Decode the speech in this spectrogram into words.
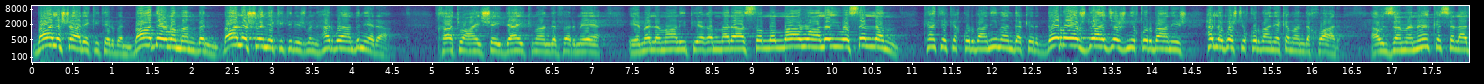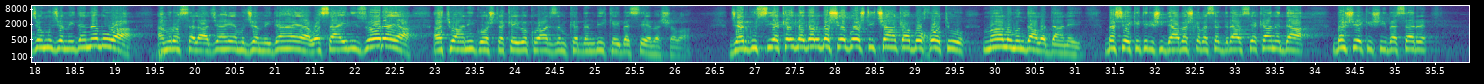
با لە شارێکی تر بن، با دەوڵەمەند بن، با لە شوێنێکی تریش بن، هەر بۆیان بنێرە. خاتوو عایشەی دایکمان دەفەرمێ، ئێمە لە ماڵی پێغەمبەرا صلی اللە علیە وسلم کاتێک کە قوربانیمان دەکرد، دە ڕۆژ دوای جێژنی قوربانیش هەر لە گۆشتی قوربانیەکەمان دەخوارد. ئەو زەمەنە کە سەلاجە و مجەمیدە نەبووە، ئەمرۆ سەلاجە هەیە، مجەمیدە هەیە، وەسائیلی زۆر هەیە، ئەتوانی گۆشتەکەی وەکو عەرزم کردن بیکەی بە سێ بەشەوە. جەرگوسییەکەی لەگەڵ بەشێ گۆشتی چاکە بۆ خۆت و ماڵ و منداڵت دانێی، بەشێکی تریشی دابەشکە بەسەر دراوسێکانتدا، بەشێکیشی بەسەر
